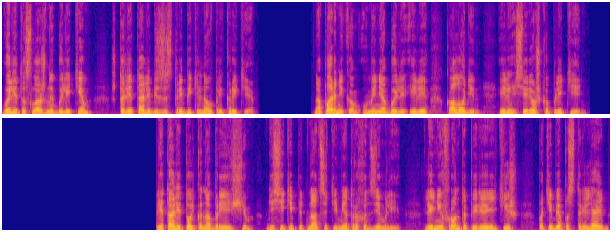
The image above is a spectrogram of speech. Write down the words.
Вылеты сложны были тем, что летали без истребительного прикрытия. Напарником у меня были или Колодин, или Сережка Плетень. Летали только на бреющем, в 10-15 метрах от земли. Линию фронта перелетишь, по тебе постреляют,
